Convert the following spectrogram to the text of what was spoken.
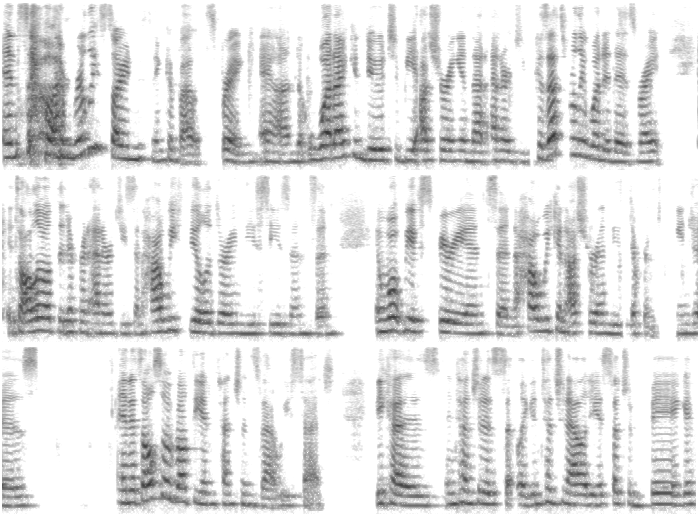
and so I'm really starting to think about spring and what I can do to be ushering in that energy because that's really what it is, right? It's all about the different energies and how we feel during these seasons and and what we experience and how we can usher in these different changes. And it's also about the intentions that we set because intention is like intentionality is such a big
